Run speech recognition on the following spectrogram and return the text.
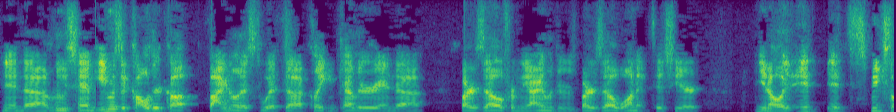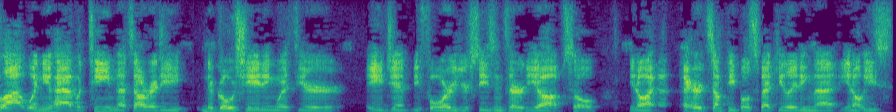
and uh, lose him. He was a Calder Cup finalist with uh, Clayton Keller and uh, Barzal from the Islanders. Barzal won it this year. You know, it, it, it speaks a lot when you have a team that's already negotiating with your agent before your season's already up. So, you know, I, I heard some people speculating that, you know, he's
